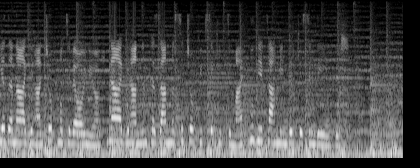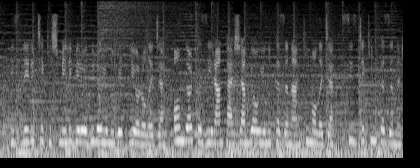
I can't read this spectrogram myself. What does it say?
Ya da Nagihan çok motive oynuyor. Nagihan'ın kazanması çok yüksek ihtimal. Bu bir tahmindir kesin değildir. Bizleri çekişmeli bir ödül oyunu bekliyor olacak. 14 Haziran Perşembe oyunu kazanan kim olacak? Sizce kim kazanır?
